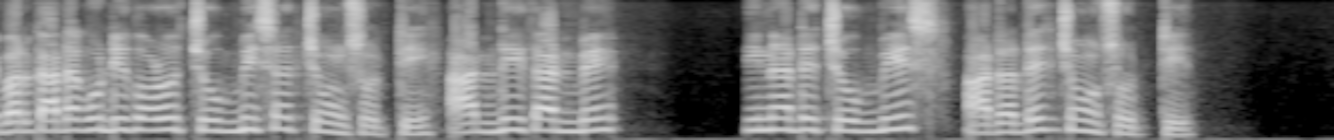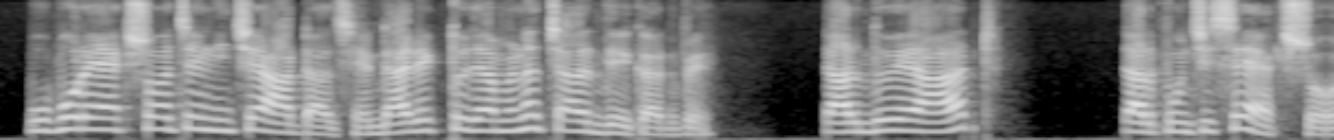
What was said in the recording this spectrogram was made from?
এবার কাটাকুটি করো, চব্বিশ আর চৌষট্টি। আট দিয়ে কাটবে, তিন আটে চব্বিশ, আট আটে চৌষট্টি। উপরে একশো আছে, নিচে আট আছে। ডাইরেক্ট তো যাবে না, চার দিয়ে কাটবে। চার দুয়ে আট, চার পঁচিশে একশো।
